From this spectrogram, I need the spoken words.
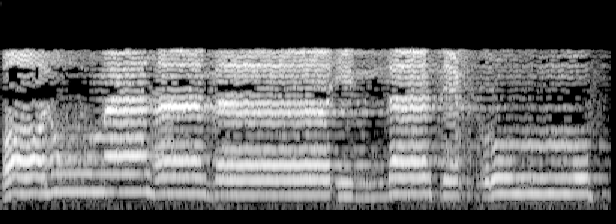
قالوا ما هذا إلا سحر مفترى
